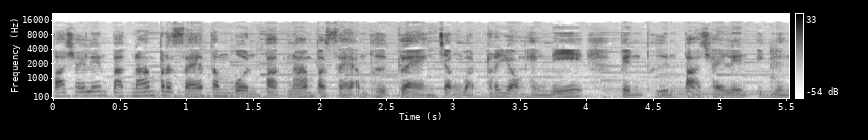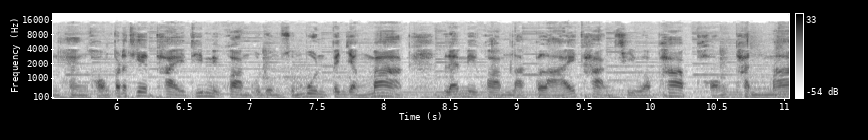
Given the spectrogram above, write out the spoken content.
ป่าชายเลนปากน้ำประแสตำบลปากน้ำประแสอำเภอแกลงจังหวัดระยองแห่งนี้ เป็นผืนป่าชายเลนอีกหนึ่งแห่งของประเทศไทยที่มีความอุดมสมบูรณ์เป็นอย่างมาก และมีความหลากหลายทางชีวภาพของพันไม้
